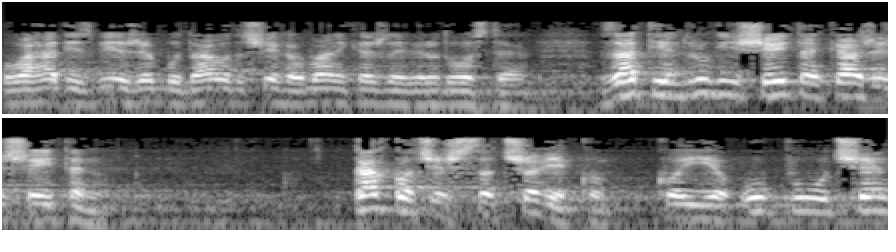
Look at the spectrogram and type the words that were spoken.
ovaj hadis bilježe Ebu Davud, šeha Albani kaže da je vjerodostojan. Zatim drugi šeitan kaže šeitanu, kako ćeš sa čovjekom koji je upućen,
